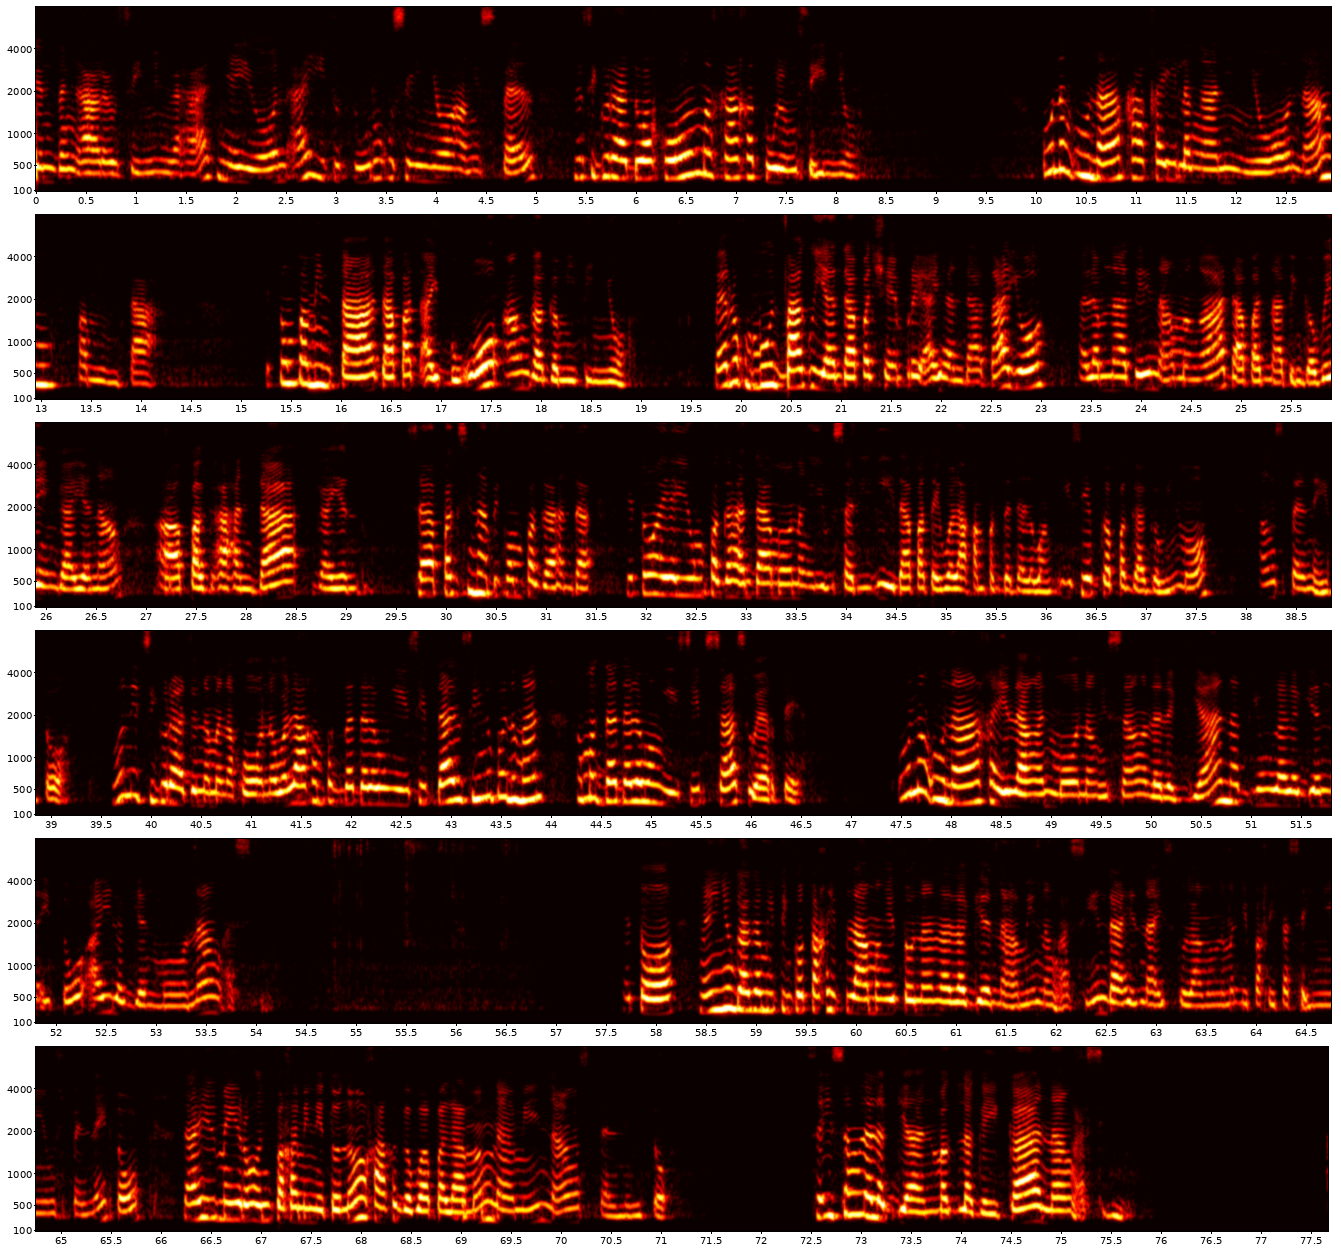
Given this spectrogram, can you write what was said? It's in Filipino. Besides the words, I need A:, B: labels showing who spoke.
A: Magandang araw sa inyong lahat. Ngayon ay ituturo ko sa inyo ang spell na sigurado akong makakatulong sa inyo. Unang-una, kakailanganin nyo ng paminta. Itong paminta, dapat ay buo ang gagamitin nyo. Pero bago yan, dapat syempre ay handa tayo. Alam natin ang mga dapat natin gawin, gaya ng ah, paghahanda, gaya sa pag sinabi kong paghahanda, ito ay yung paghahanda mo ng iyong sarili. Dapat ay wala kang pagdadalawang isip kapag gagawin mo ang spell na ito. Ngunit sigurado naman ako na wala kang pagdadalawang isip dahil sino pa naman ang magdadalawang isip sa swerte. Unang-una, kailangan mo ng isang lalagyan at yung lalagyan na ito ay lagyan mo ng asin. Ito, ngayon yung gagamitin ko, takip lamang ito na nalagyan namin ng asin dahil nais ko lamang naman ipakita sa inyo yung spell na ito. Dahil mayroon pa kami nito, no? Kakagawa pa lamang namin ng spell na ito. Sa isang lalagyan, maglagay ka ng asin.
